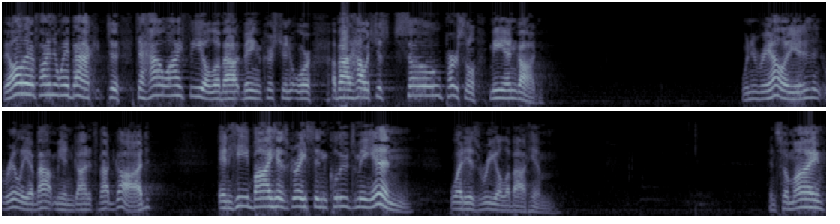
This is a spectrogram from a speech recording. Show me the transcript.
They all there find their way back to, to how I feel about being a Christian or about how it's just so personal, me and God. When in reality, it isn't really about me and God, it's about God. And He, by His grace, includes me in what is real about Him. And so my,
